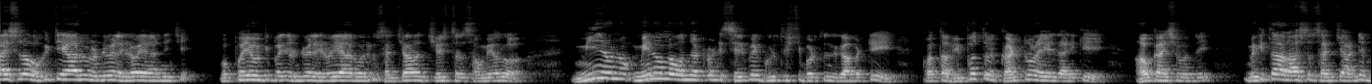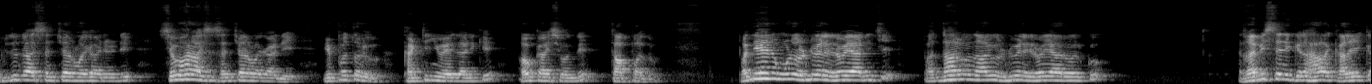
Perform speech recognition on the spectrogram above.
రాశిలో ఒకటి ఆరు రెండు వేల ఇరవై ఆరు నుంచి ముప్పై ఒకటి పది రెండు వేల ఇరవై ఆరు వరకు సంచారం చేస్తున్న సమయంలో మీనం మీనంలో ఉన్నటువంటి శనిపై గురుదృష్టి పడుతుంది కాబట్టి కొంత విపత్తులు కంట్రోల్ అయ్యేదానికి అవకాశం ఉంది. మిగతా రాష్ట్ర సంచారం అంటే మిథున రాశి సంచారంలో కానివ్వండి సింహరాశి సంచారంలో కానీ విపత్తులు కంటిన్యూ అయ్యేదానికి అవకాశం ఉంది తప్పదు. పదిహేను మూడు రెండు వేల ఇరవై ఆరు నుంచి పద్నాలుగు నాలుగు రెండు వేల ఇరవై ఆరు వరకు రవిశని గ్రహాల కలయిక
